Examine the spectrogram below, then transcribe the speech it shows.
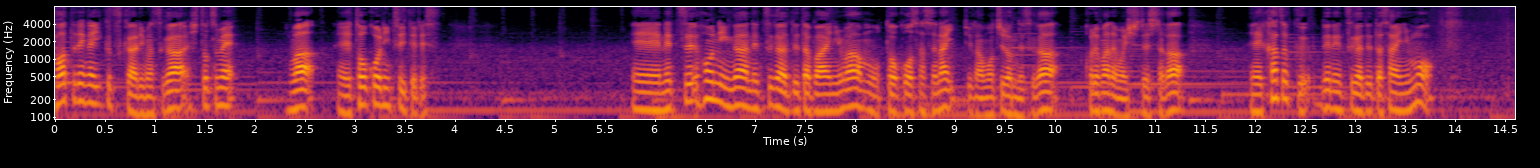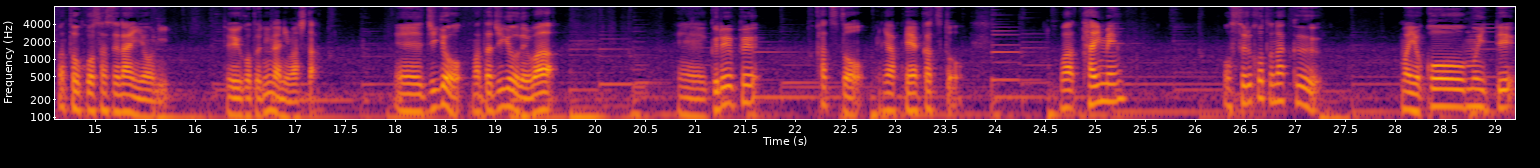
わった点がいくつかありますが、一つ目は、えー投稿についてです。えー熱、本人が熱が出た場合にはもう投稿させないっていうのはもちろんですが、これまでも一緒でしたが、え家族で熱が出た際にも、まあ、投稿させないようにということになりました。え授業、また授業では、えグループ活動やペア活動は対面をすることなく、まあ、横を向いて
